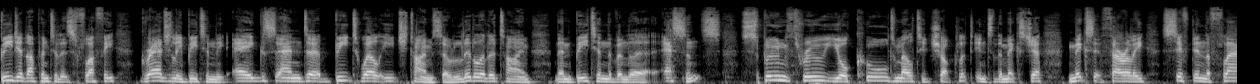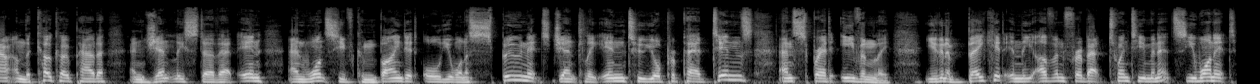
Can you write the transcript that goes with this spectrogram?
beat it up until it's fluffy, gradually beat in the eggs, and uh, beat well each time. So little at a time, then beat in the vanilla essence, spoon through your cooled melted chocolate into the mixture, mix it thoroughly, sift in the flour and the cocoa powder, and gently stir that in. And once you've combined it all, you want to spoon it gently into your prepared tins and spread evenly. You're going to bake it in the oven for about 20 minutes. You want it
